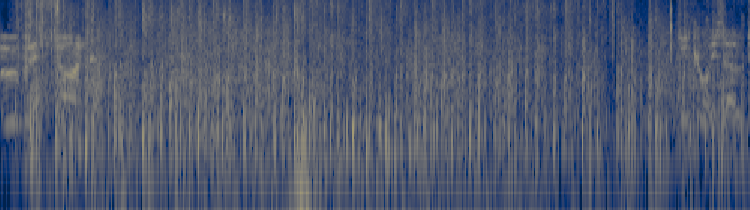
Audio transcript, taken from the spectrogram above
Move it, done. Decoys out.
